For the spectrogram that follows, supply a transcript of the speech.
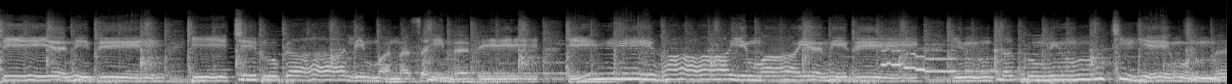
తీయనిది ఈ చిరుగాలి మనసైనది ఈ హాయి మాయనిది ఇంతకు మించి ఏమున్నది?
